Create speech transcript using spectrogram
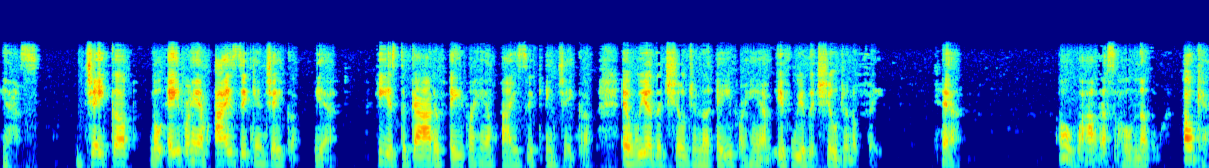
yes. Jacob, no, Abraham, Isaac, and Jacob. Yeah. He is the God of Abraham, Isaac, and Jacob. And we are the children of Abraham if we are the children of faith. Yeah. Oh, wow. That's a whole nother one. Okay.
